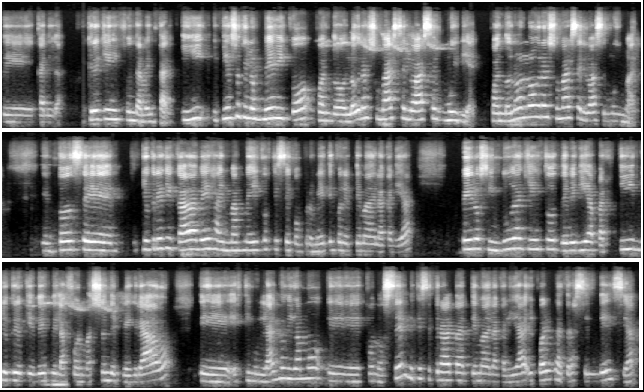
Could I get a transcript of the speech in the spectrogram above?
de calidad. Creo que es fundamental. Y, y pienso que los médicos, cuando logran sumarse, lo hacen muy bien. Cuando no logran sumarse, lo hacen muy mal. Entonces, yo creo que cada vez hay más médicos que se comprometen con el tema de la calidad, pero sin duda que esto debería partir, yo creo que desde la formación del pregrado, eh, estimulando, digamos, eh, conocer de qué se trata el tema de la calidad y cuál es la trascendencia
